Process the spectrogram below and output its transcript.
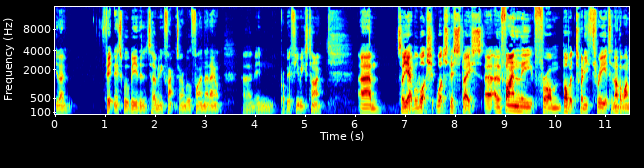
you know fitness will be the determining factor, and we'll find that out um, in probably a few weeks' time. Um, so yeah, we'll watch watch this space. Uh, and finally, from Bob at twenty three, it's another one.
